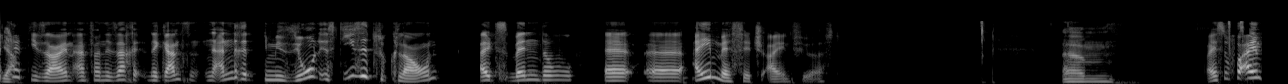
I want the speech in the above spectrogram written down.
Ja. iPad-Design einfach eine Sache, eine ganz, eine andere Dimension ist, diese zu klauen, als wenn du äh, äh, iMessage einführst. Ähm, Weißt du, vor allem,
